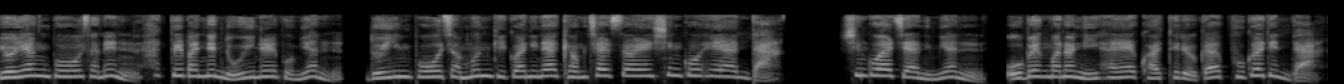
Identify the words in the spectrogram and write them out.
요양보호사는 학대받는 노인을 보면 노인보호 전문기관이나 경찰서에 신고해야 한다. 신고하지 않으면 500만원 이하의 과태료가 부과된다.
